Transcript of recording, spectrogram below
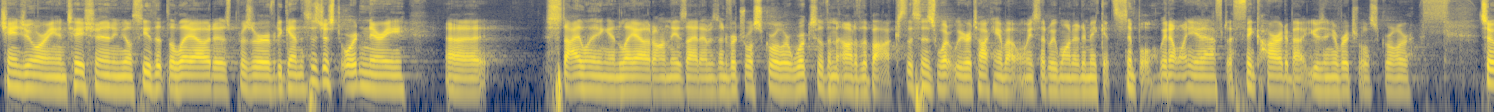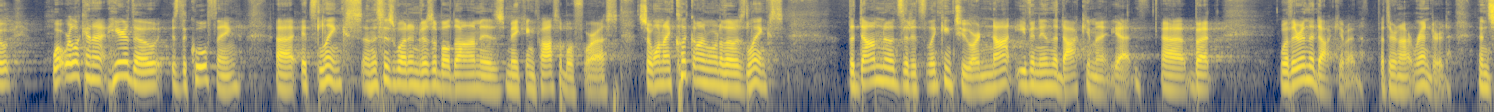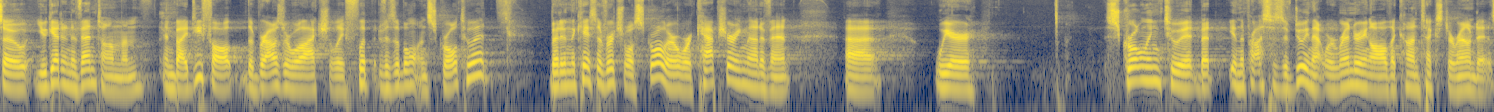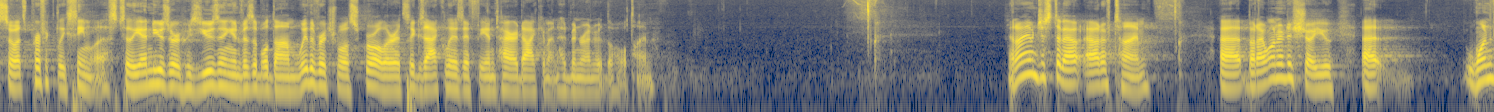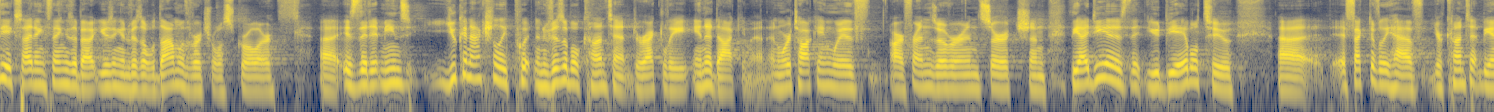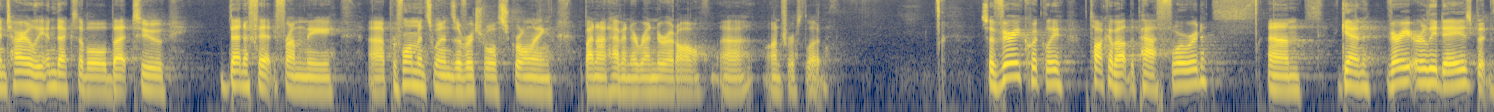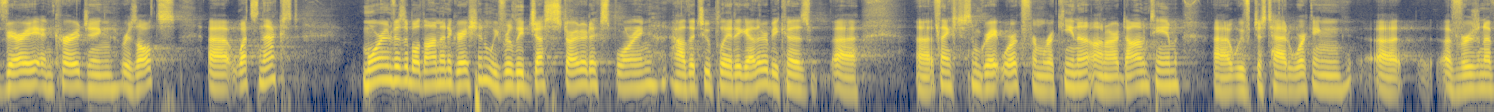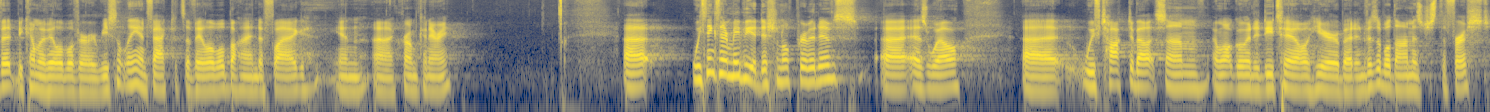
changing orientation, and you'll see that the layout is preserved. Again, this is just ordinary uh, styling and layout on these items, and Virtual Scroller works with them out of the box. This is what we were talking about when we said we wanted to make it simple. We don't want you to have to think hard about using a virtual scroller. So what we're looking at here, though, is the cool thing. Uh, it's links, and this is what Invisible DOM is making possible for us. So when I click on one of those links, the DOM nodes that it's linking to are not even in the document yet. Uh, but, well, they're in the document, but they're not rendered. And so you get an event on them, and by default, the browser will actually flip it visible and scroll to it. But in the case of Virtual Scroller, we're capturing that event. Uh, we're scrolling to it, but in the process of doing that, we're rendering all the context around it. So it's perfectly seamless. To the end user who's using Invisible DOM with a virtual scroller, it's exactly as if the entire document had been rendered the whole time. And I am just about out of time, uh, but I wanted to show you uh, one of the exciting things about using Invisible DOM with Virtual Scroller uh, is that it means you can actually put invisible content directly in a document. And we're talking with our friends over in Search, and the idea is that you'd be able to uh, effectively have your content be entirely indexable, but to benefit from the uh, performance wins of virtual scrolling by not having to render at all uh, on first load. So very quickly, talk about the path forward. Um, again, very early days, but very encouraging results. Uh, what's next? More invisible DOM integration. We've really just started exploring how the two play together because uh, uh, thanks to some great work from Rakina on our DOM team, uh, we've just had working uh, a version of it become available very recently. In fact, it's available behind a flag in uh, Chrome Canary. we think there may be additional primitives as well. Uh, we've talked about some. I won't go into detail here, but Invisible DOM is just the first.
